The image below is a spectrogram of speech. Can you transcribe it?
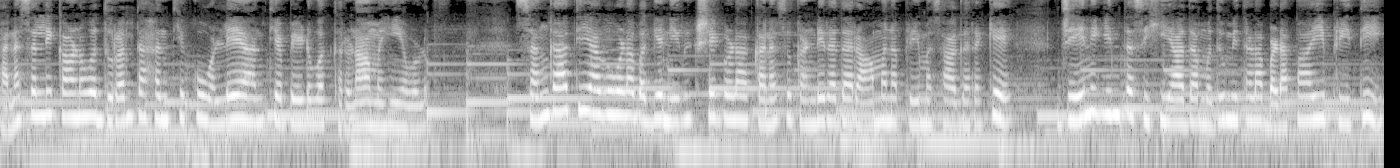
ಕನಸಲ್ಲಿ ಕಾಣುವ ದುರಂತ ಅಂತ್ಯಕ್ಕೂ ಒಳ್ಳೆಯ ಅಂತ್ಯ ಬೇಡುವ ಕರುಣಾಮಹಿಯವಳು ಸಂಗಾತಿಯಾಗುವಳ ಬಗ್ಗೆ ನಿರೀಕ್ಷೆಗಳ ಕನಸು ಕಂಡಿರದ ರಾಮನ ಪ್ರೇಮ ಸಾಗರಕ್ಕೆ ಜೇನಿಗಿಂತ ಸಿಹಿಯಾದ ಮಧುಮಿತಳ ಬಡಪಾಯಿ ಪ್ರೀತಿ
